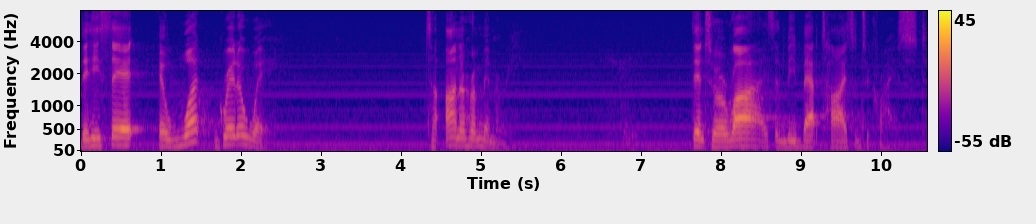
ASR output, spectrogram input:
Did he said, in what greater way to honor her memory than to arise and be baptized into Christ?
